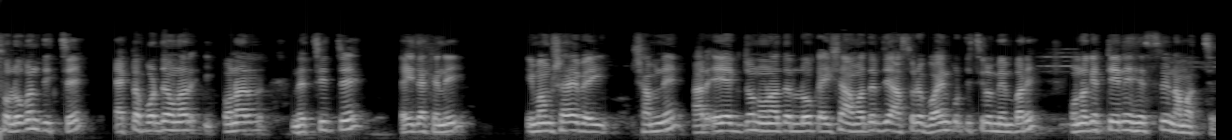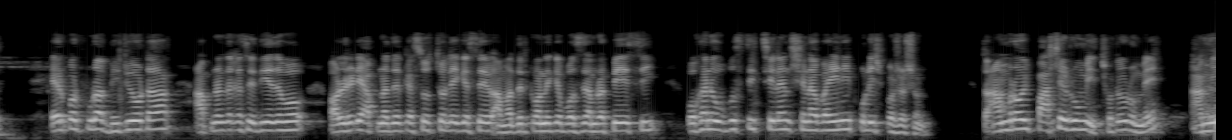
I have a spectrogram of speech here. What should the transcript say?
স্লোগান দিচ্ছে, একটা পর্যায়ে ওনার ওনার নেতৃত্বে এই দেখেন, এই ইমাম সাহেব এই সামনে, আর এই একজন ওনাদের লোক এসে আমাদের যে আসরে বয়ান করতেছিল মেম্বারে, ওনাকে টেনে হেসড়ে নামাচ্ছে। এরপর পুরো ভিডিওটা আপনাদের কাছে দিয়ে দেবো। অলরেডি আপনাদের কাছেও চলে গেছে, আমাদেরকে অনেকে বলছে আমরা পেয়েছি। ওখানে উপস্থিত ছিলেন সেনাবাহিনী, পুলিশ প্রশাসন। তো আমরা ওই পাশের রুমই ছোট রুমে আমি,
